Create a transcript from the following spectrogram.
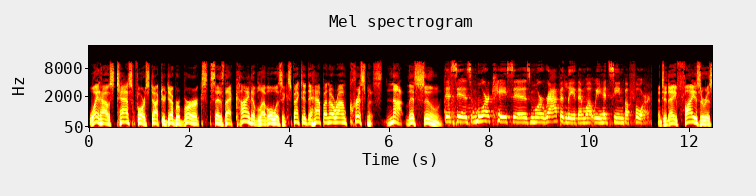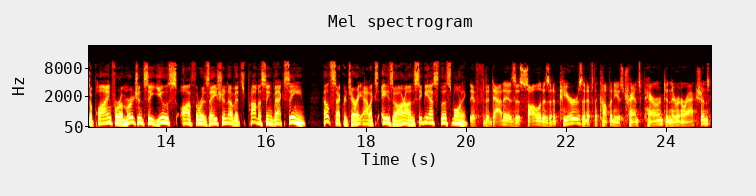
White House Task Force Dr. Deborah Birx says that kind of level was expected to happen around Christmas, not this soon. This is more cases more rapidly than what we had seen before. And today, Pfizer is applying for emergency use authorization of its promising vaccine. Health Secretary Alex Azar on CBS This Morning. If the data is as solid as it appears, and if the company is transparent in their interactions,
